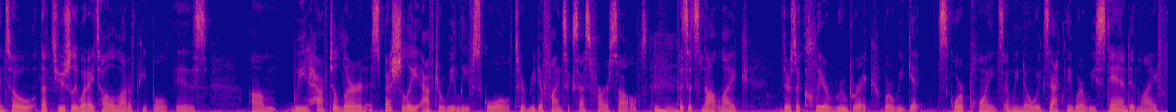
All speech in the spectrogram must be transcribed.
And so that's usually what I tell a lot of people is um, we have to learn, especially after we leave school, to redefine success for ourselves. Because it's not like there's a clear rubric where we get score points and we know exactly where we stand in life.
